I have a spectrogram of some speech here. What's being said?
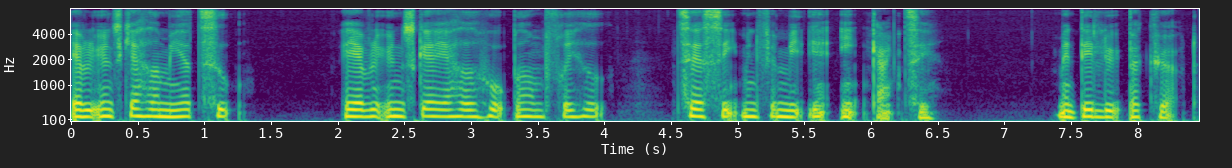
Jeg vil ønske, at jeg havde mere tid, og jeg vil ønske, at jeg havde håbet om frihed til at se min familie en gang til. Men det løb er kørt.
